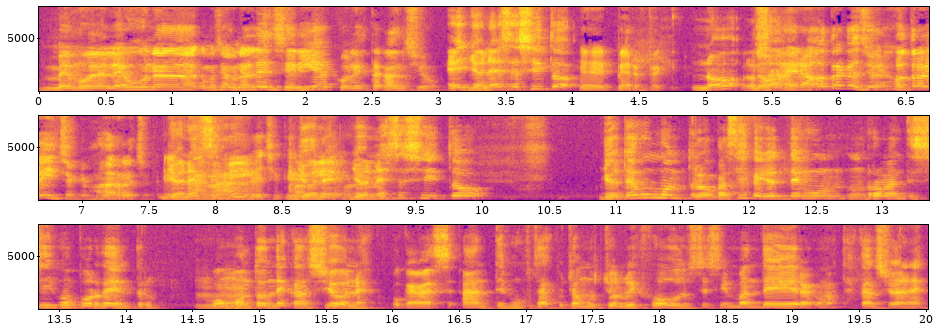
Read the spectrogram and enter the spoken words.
me modele una, ¿cómo se llama? Una lencería con esta canción. Eh, yo necesito, Eh, perfecto. no, o no, sea, era otra canción, es otra bicha, que es más arrecha. yo, es nece- más arrecha que- yo, ne- yo necesito, yo tengo un montón, lo que pasa es que yo tengo un, un romanticismo por dentro, con un montón de canciones, porque a veces, antes me gustaba escuchar mucho Luis Fonsi, Sin Bandera, como estas canciones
